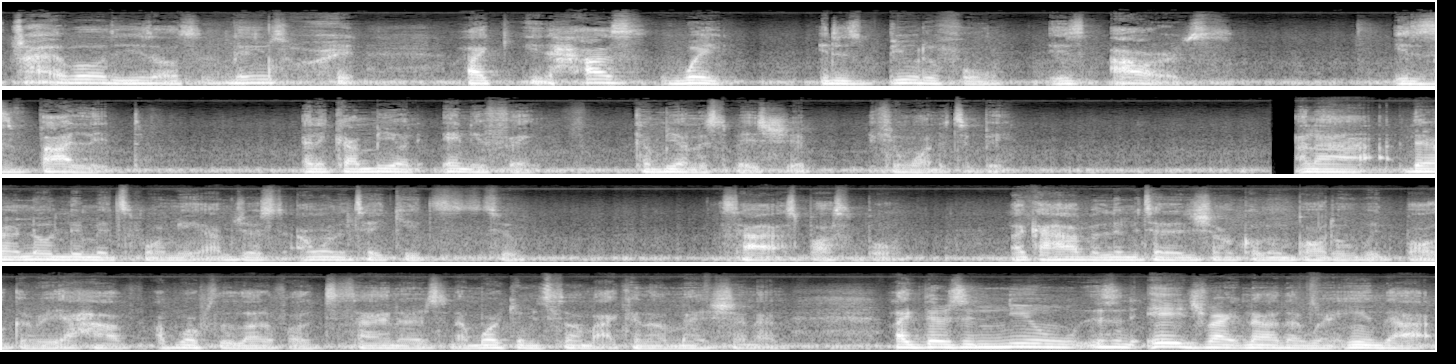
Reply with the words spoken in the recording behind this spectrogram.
tribal, these are some names for it. Like, it has weight, it is beautiful, it is ours, it is valid, and it can be on anything. It can be on a spaceship if you want it to be. And I, there are no limits for me. I'm just, I want to take it to as high as possible. Like I have a limited edition Cologne bottle with Bulgari. I have, I've worked with a lot of other designers and I'm working with some I cannot mention. And like there's a new, there's an age right now that we're in that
